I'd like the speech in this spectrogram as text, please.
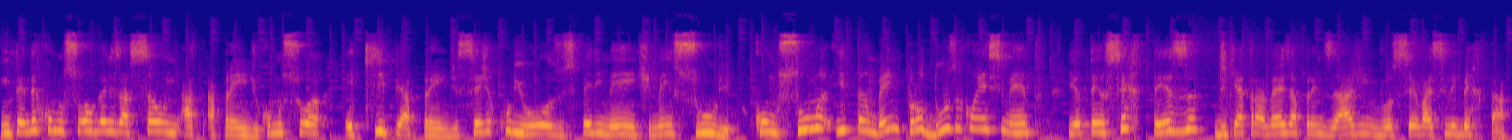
entender como sua organização aprende, como sua equipe aprende. Seja curioso, experimente, mensure, consuma e também produza conhecimento. E eu tenho certeza de que através da aprendizagem você vai se libertar.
